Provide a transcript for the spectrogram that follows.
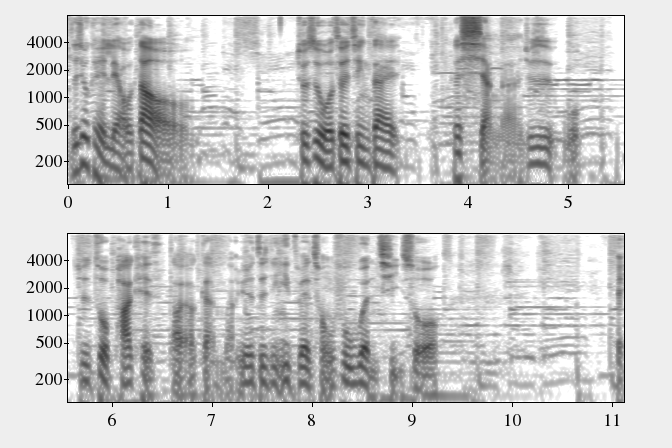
这就可以聊到，就是我最近在在想啊，就是我就是做 podcast 到底要干嘛？因为最近一直被重复问起，说，哎，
